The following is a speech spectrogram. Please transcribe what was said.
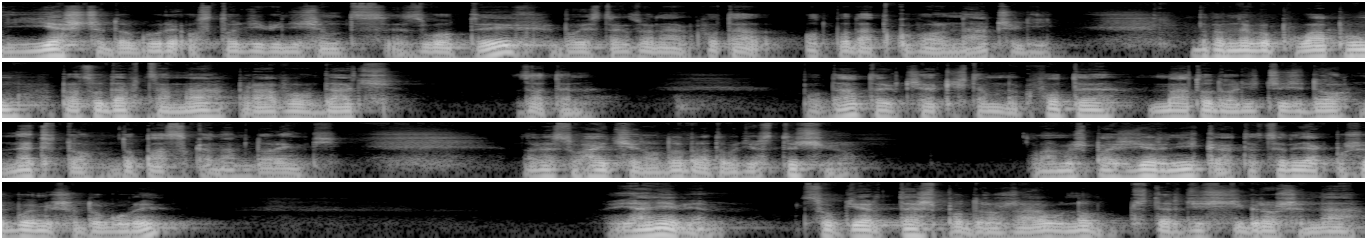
jeszcze do góry o 190 zł, bo jest tak zwana kwota od podatku wolna, czyli do pewnego pułapu pracodawca ma prawo dać za ten podatek, czy jakąś tam kwotę, ma to doliczyć do netto, do paska nam, do ręki. No ale słuchajcie, no dobra, to będzie w styczniu. Mamy już października, te ceny jak poszedłem jeszcze do góry? Ja nie wiem. Cukier też podrożał, no 40 groszy na,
